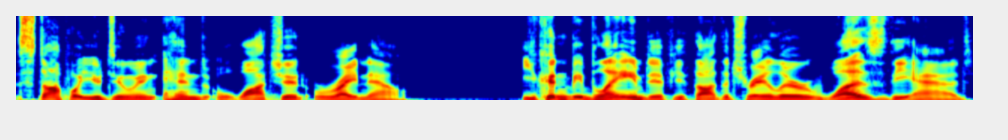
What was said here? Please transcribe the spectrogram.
stop what you're doing and watch it right now. You couldn't be blamed if you thought the trailer was the ad.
